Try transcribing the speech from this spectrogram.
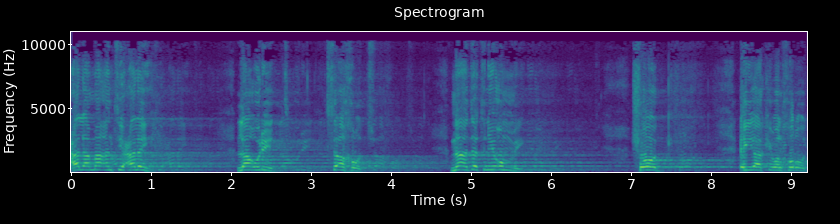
على ما أنت عليه. لا أريد سأخرج. نادتني أمي. شوق إياك والخروج.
